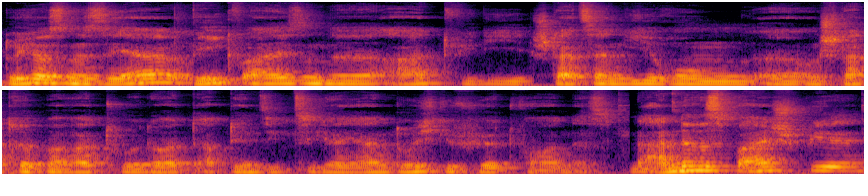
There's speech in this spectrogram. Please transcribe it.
durchaus eine sehr wegweisende Art, wie die Stadtsanierung äh, und Stadtreparatur dort ab den 70er Jahren durchgeführt worden ist. Ein anderes Beispiel,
